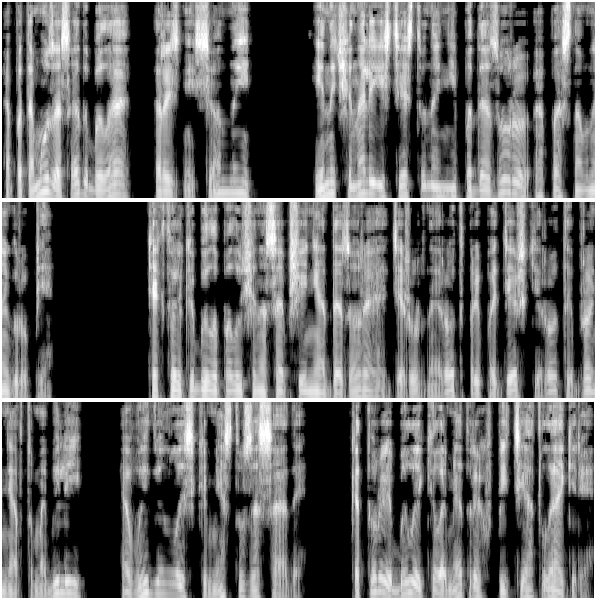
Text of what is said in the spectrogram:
а потому засада была разнесенной и начинали, естественно, не по дозору, а по основной группе. Как только было получено сообщение от дозора, дежурный рот при поддержке роты бронеавтомобилей выдвинулась к месту засады, которое было километрах в пяти от лагеря.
